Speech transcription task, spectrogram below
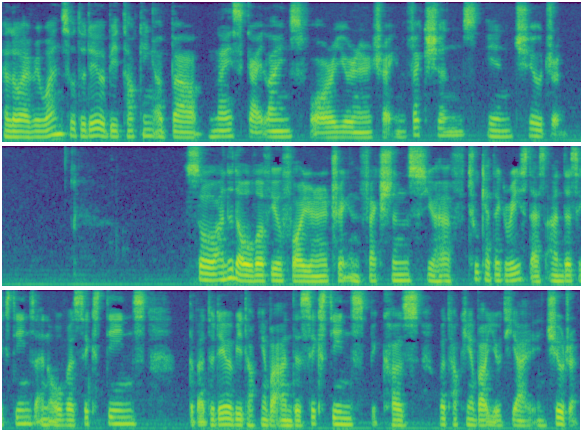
Hello everyone. So today we'll be talking about NICE guidelines for urinary tract infections in children. So under the overview for urinary tract infections, you have two categories that's under 16s and over 16s. But today we'll be talking about under 16s because we're talking about UTI in children.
